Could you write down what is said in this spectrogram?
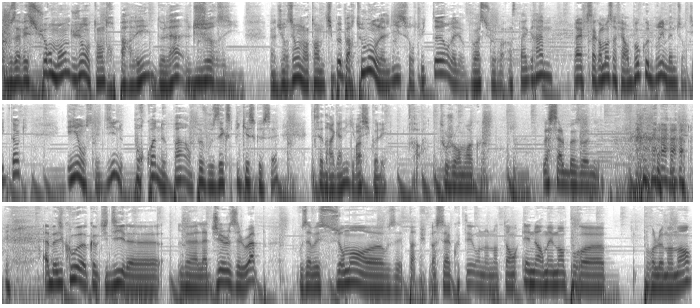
Vous avez sûrement dû entendre parler de la Jersey. La Jersey, on l'entend un petit peu partout, on la lit sur Twitter, on la voit sur Instagram. Bref, ça commence à faire beaucoup de bruit, même sur TikTok. Et on s'est dit, pourquoi ne pas un peu vous expliquer ce que c'est? Et c'est Dragan qui va s'y coller. Ah, toujours moi, quoi. La sale besogne. ah bah du coup, euh, comme tu dis, le, le- la Jersey Rap, vous avez sûrement, euh, vous avez pas pu passer à côté. On en entend énormément pour euh, pour le moment,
